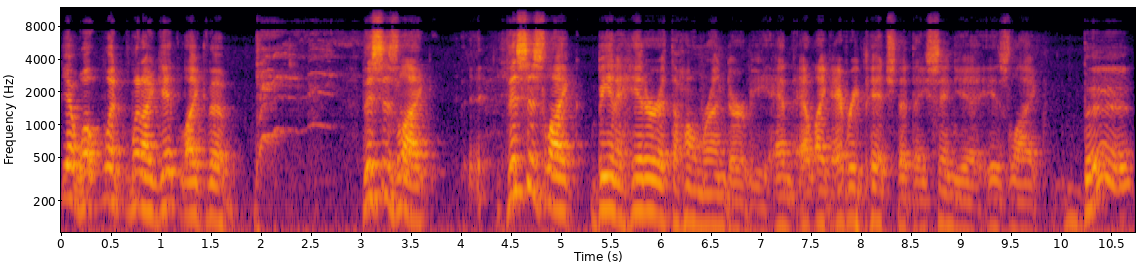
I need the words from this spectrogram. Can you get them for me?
Yeah, well, when when I get like the, this is like, this is like being a hitter at the home run derby, and uh, like every pitch that they send you is like, "Bleh."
